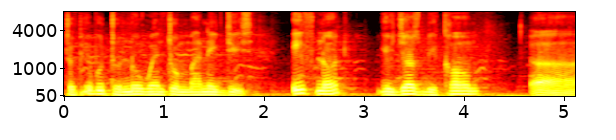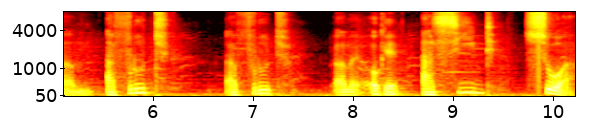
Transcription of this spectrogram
to be able to know when to manage this. If not, you just become um, a fruit, a fruit, um, okay, a seed sower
